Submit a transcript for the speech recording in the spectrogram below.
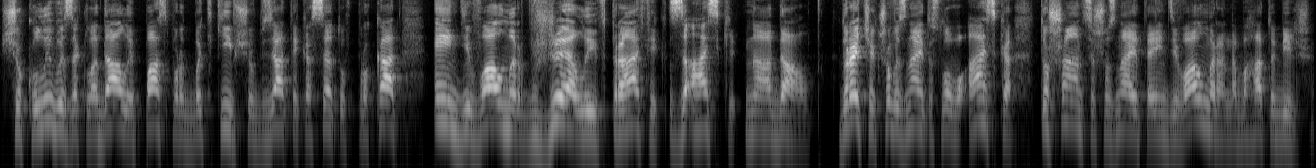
що коли ви закладали паспорт батьків, щоб взяти касету в прокат, Енді Валмер вже лив трафік з Аськи на Адалт. До речі, якщо ви знаєте слово Аська, то шанси, що знаєте Енді Валмера, набагато більше.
